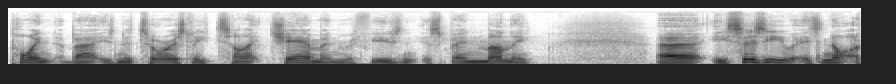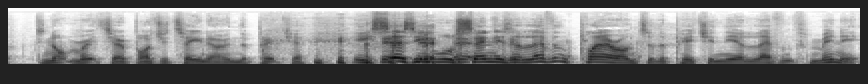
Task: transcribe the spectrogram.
point about his notoriously tight chairman refusing to spend money. Uh, he says he it's not it's not Maurizio Pochettino in the picture. He says he will send his eleventh player onto the pitch in the eleventh minute.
